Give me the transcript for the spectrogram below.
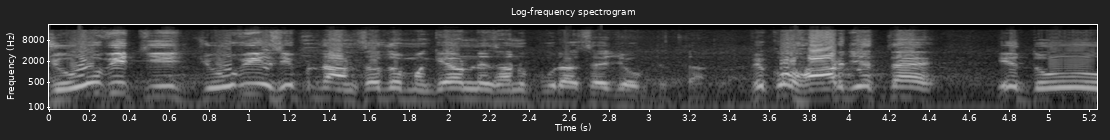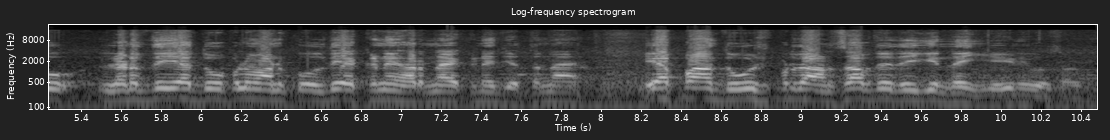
ਜੋ ਵੀ ਚੀਜ਼, ਜੋ ਵੀ ਅਸੀਂ ਪ੍ਰਧਾਨ ਸਾਹਿਬ ਤੋਂ ਮੰਗਿਆ, ਉਹਨੇ ਸਾਨੂੰ ਪੂਰਾ ਸਹਿਯੋਗ ਦਿੱਤਾ। ਵੇਖੋ, ਹਾਰ ਜਿੱਤ ਹੈ, ਇਹ ਦੋ ਲੜਦੇ ਆ, ਦੋ ਪਹਿਲਵਾਨ ਕੋਲਦੇ ਇੱਕ ਨੇ ਹਰਨਾ, ਇੱਕ ਨੇ ਜਿੱਤਣਾ ਹੈ। ਇਹ ਆਪਾਂ ਦੋਸ਼ ਪ੍ਰਧਾਨ ਸਾਹਿਬ ਦੇ ਦੇਈਏ, ਨਹੀਂ, ਇਹ ਨਹੀਂ ਹੋ ਸਕਦਾ।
